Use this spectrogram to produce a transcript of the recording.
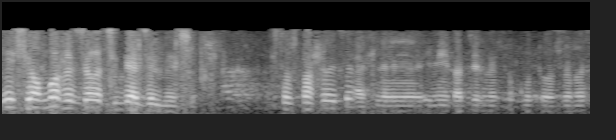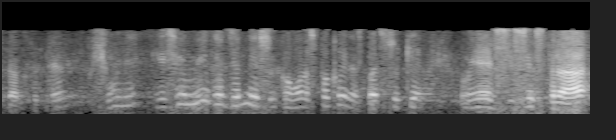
если он может сделать себе отдельную суку. Что спрашиваете? А если имеет отдельную суку, то с женой спят в суке? Почему нет? Если он имеет отдельную суку, можно спокойно спать в суке. У меня есть сестра,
